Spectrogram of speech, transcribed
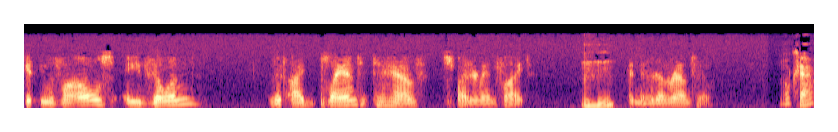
it involves a villain that I'd planned to have Spider-Man fight, Mm-hmm. but never got around to. Okay.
